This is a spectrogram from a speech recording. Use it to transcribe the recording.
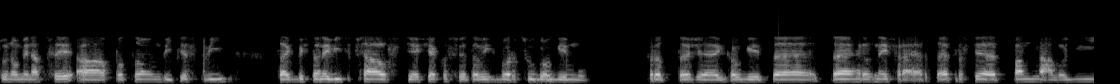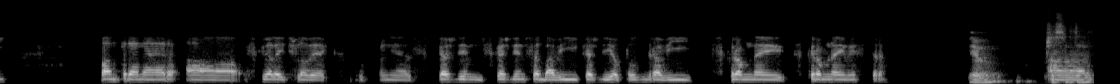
tu nominaci a potom vítězství, tak bych to nejvíc přál z těch jako světových borců Gogimu. Protože Gogi to je, to je hrozný frajer, to je prostě pan závodník, pan trenér a skvělý člověk. Úplně s každým, s každým se baví, každý ho pozdraví, skromnej, skromnej mistr. Jo, přesně tak.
